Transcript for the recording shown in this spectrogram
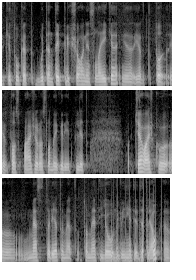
ir kitų, kad būtent taip krikščionės laikė ir, ir, to, ir tos pažiūros labai greit plito. Čia, aišku, e, mes turėtume tuomet jau nagrinėti detaliau, e,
